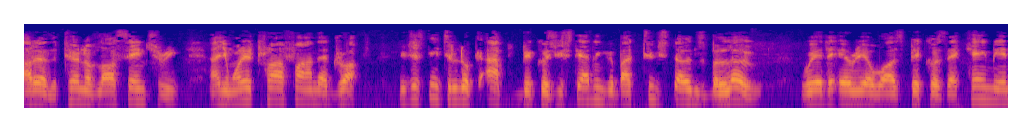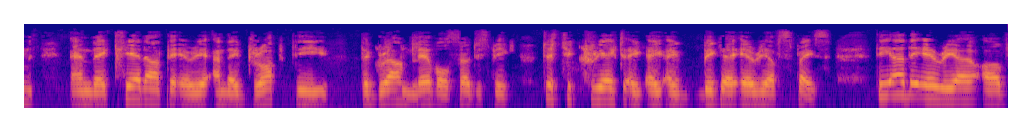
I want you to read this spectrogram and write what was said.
I don't know, the turn of last century and you want to try to find that rock, you just need to look up because you're standing about two stones below where the area was because they came in and they cleared out the area and they dropped the the ground level, so to speak, just to create a, a, a bigger area of space. The other area of,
